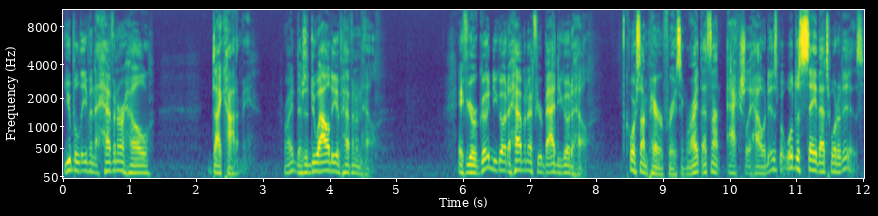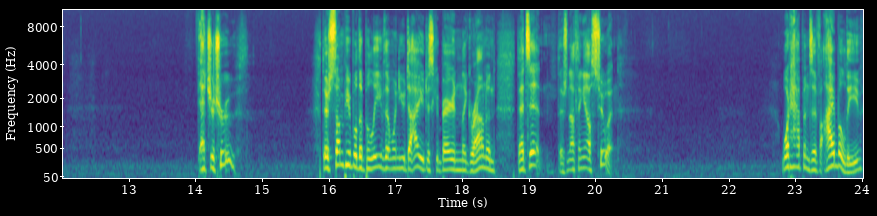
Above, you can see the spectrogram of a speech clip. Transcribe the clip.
you believe in a heaven or hell dichotomy, right? There's a duality of heaven and hell. If you're good, you go to heaven. If you're bad, you go to hell. Of course, I'm paraphrasing, right? That's not actually how it is, but we'll just say that's what it is. That's your truth. There's some people that believe that when you die, you just get buried in the ground and that's it. There's nothing else to it. What happens if I believe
